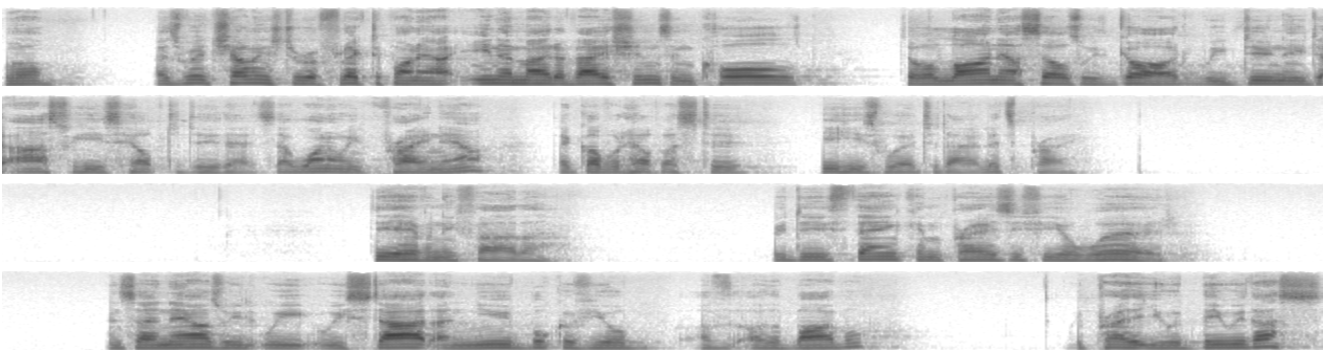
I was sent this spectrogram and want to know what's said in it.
Well, as we're challenged to reflect upon our inner motivations and called to align ourselves with God, we do need to ask for His help to do that. So, why don't we pray now that God would help us to hear His word today? Let's pray. Dear Heavenly Father, we do thank and praise you for your word. And so now, as we, we, we start a new book of, your, of, of the Bible, we pray that you would be with us,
